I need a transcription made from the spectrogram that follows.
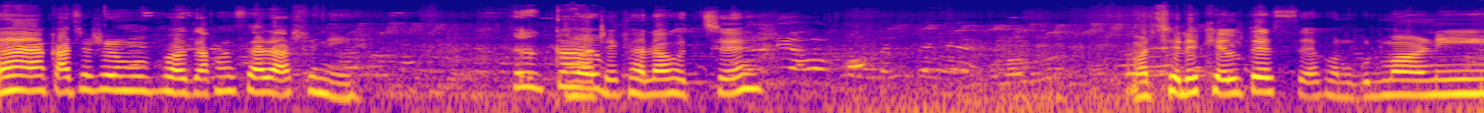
হ্যাঁ কাছে এখন স্যার আসেনি। মাঠে খেলা হচ্ছে। আমার ছেলে খেলতে এসছে এখন গুড মর্নিং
